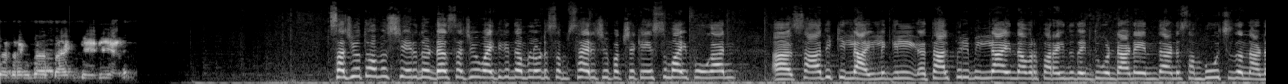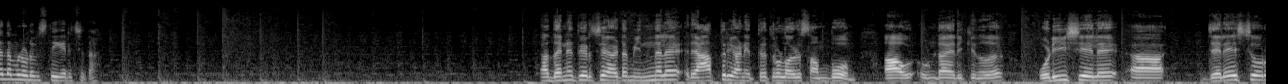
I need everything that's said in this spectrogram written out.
ബദ്രംഗ ബാക്ക് തോമസ് ചേരുന്നുണ്ട്. സജു വൈദികൻ നമ്മളോട് സംസാരിച്ചു. പക്ഷെ കേസുമായി പോകാൻ സാധിക്കില്ല. ഇല്ലെങ്കിൽ താല്പര്യമില്ല എന്ന് അവർ പറയുന്നത് എന്തുകൊണ്ടാണ്? എന്താണ് സംഭവിച്ചതെന്നാണ് നമ്മളോട് വിശദീകരിച്ചത്. തന്നെ തീർച്ചയായിട്ടും ഇന്നലെ രാത്രിയാണ് ഇത്തരത്തിലുള്ള ഒരു സംഭവം ഉണ്ടായിരിക്കുന്നത്. ഒഡീഷയിലെ ജലേശ്വർ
